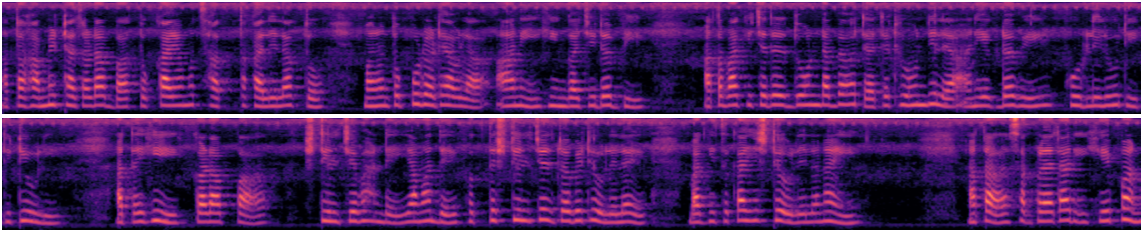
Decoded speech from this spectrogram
आता हा मिठाचा डब्बा तो कायमच हाताखाली लागतो. म्हणून तो पुढं ठेवला आणि हिंगाची डब्बी. आता बाकीच्या दोन डब्या होत्या त्या ठेवून दिल्या आणि एक डबी फोडलेली होती ती ठेवली. आता ही कडाप्पा स्टीलचे भांडे यामध्ये फक्त स्टीलचेच डबे ठेवलेले आहे बाकीचं काहीच ठेवलेलं नाही. आता सगळ्यात आधी हे पण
